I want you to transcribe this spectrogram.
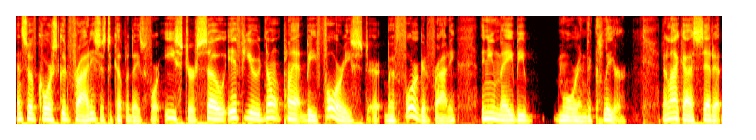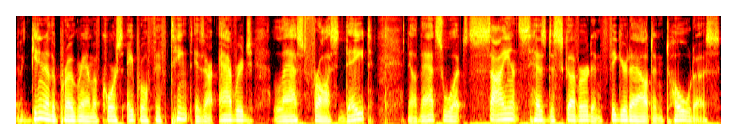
And so, of course, Good Friday is just a couple of days before Easter. So, if you don't plant before Easter, before Good Friday, then you may be more in the clear. Now, like I said at the beginning of the program, of course, April 15th is our average last frost date. Now, that's what science has discovered and figured out and told us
